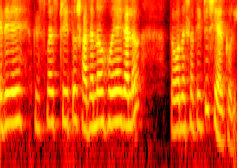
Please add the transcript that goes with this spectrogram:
এদিকে ক্রিসমাস ট্রি তো সাজানো হয়ে গেল। তোমাদের সাথে একটু শেয়ার করি।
